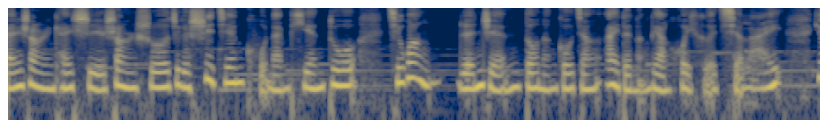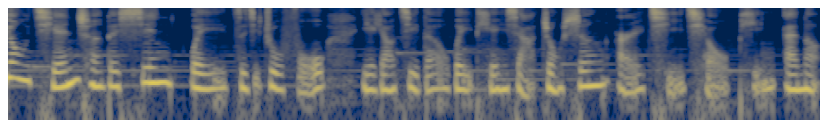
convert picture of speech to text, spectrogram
感恩上人开始，上人说：“这个世间苦难偏多，期望人人都能够将爱的能量汇合起来，用虔诚的心为自己祝福，也要记得为天下众生而祈求平安哦！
